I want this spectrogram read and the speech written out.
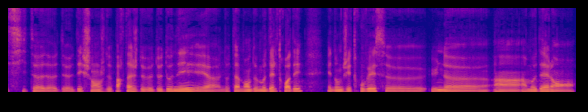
sites d'échange, de, partage de, données et notamment de modèles 3D. Et donc j'ai trouvé une, un, modèle en,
